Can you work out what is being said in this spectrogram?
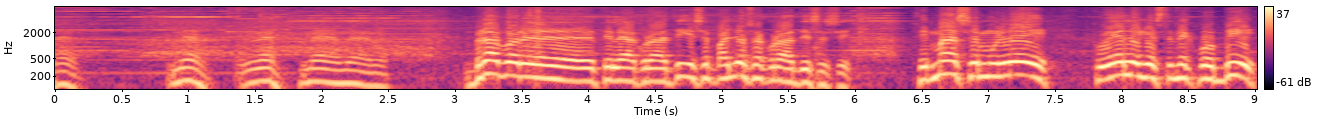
ναι. Ναι ναι ναι ναι Μπράβο ρε τηλεακροατή Είσαι παλιός ακροατής εσύ. Θυμάσαι μου λέει που έλεγε στην εκπομπή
